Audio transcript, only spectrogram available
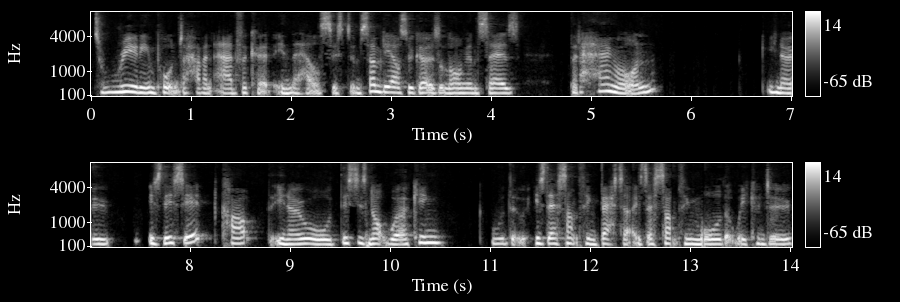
It's really important to have an advocate in the health system, somebody else who goes along and says, but hang on, you know, is this it? Can't, you know, or this is not working. Is there something better? Is there something more that we can do?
